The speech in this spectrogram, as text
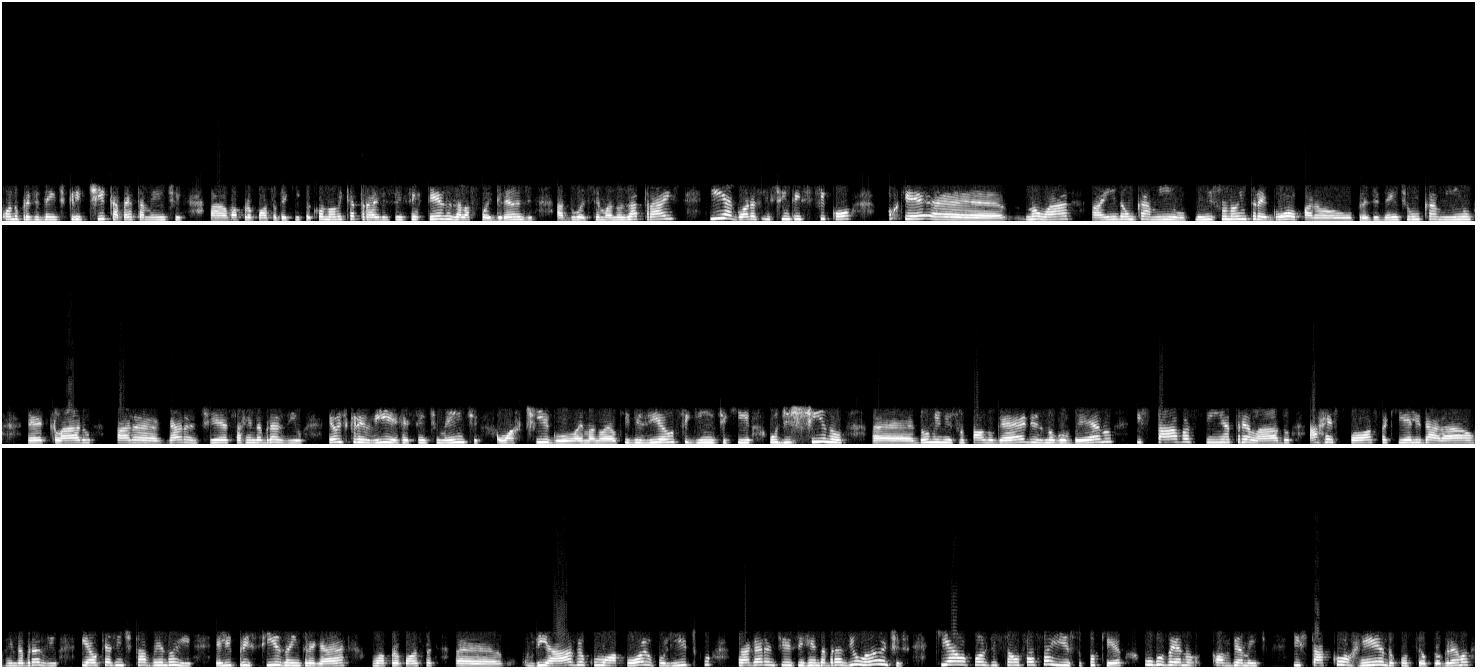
quando o presidente critica abertamente a, a proposta da equipe econômica, traz incertezas. Ela foi grande há duas semanas atrás e agora se intensificou porque é, não há ainda um caminho. O ministro não entregou para o presidente um caminho é, claro para garantir essa renda Brasil. Eu escrevi recentemente um artigo, Emanuel, que dizia o seguinte, que o destino é, do ministro Paulo Guedes no governo estava sim atrelado à resposta que ele dará ao Renda Brasil. E é o que a gente está vendo aí. Ele precisa entregar uma proposta é, viável com o apoio político para garantir esse Renda Brasil antes que a oposição faça isso, porque o governo, obviamente, está correndo com seu programa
